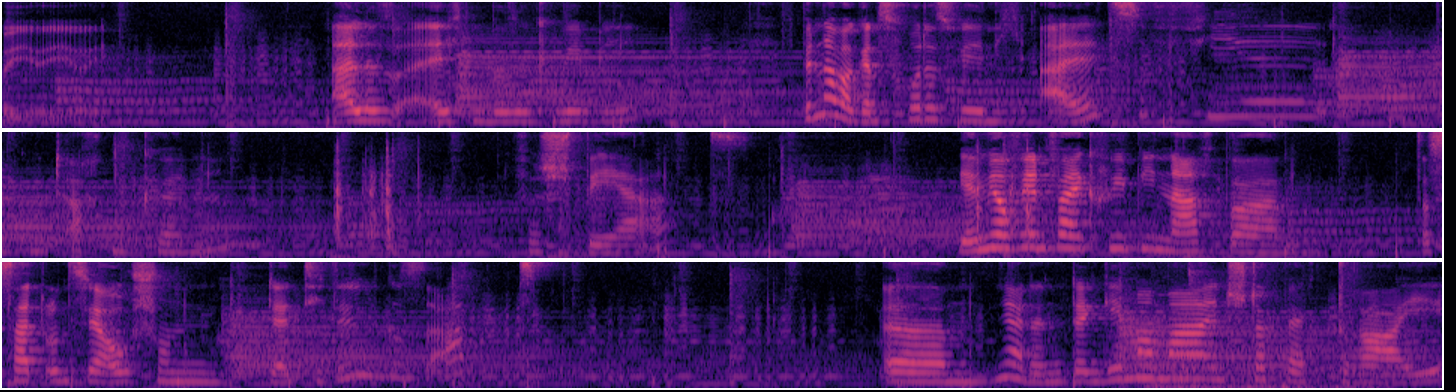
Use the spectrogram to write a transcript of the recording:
Uiuiui. Alles echt ein bisschen creepy. Ich bin aber ganz froh, dass wir nicht allzu viel begutachten können. Versperrt. Wir haben hier auf jeden Fall creepy Nachbarn. Das hat uns ja auch schon der Titel gesagt. Ähm, ja, dann, dann gehen wir mal in Stockwerk 3.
